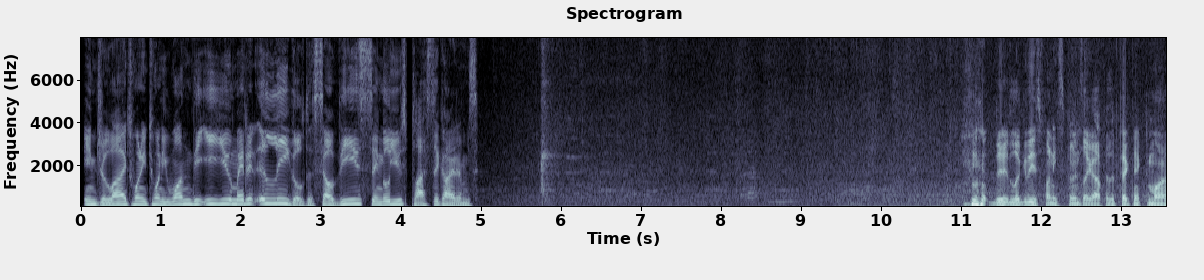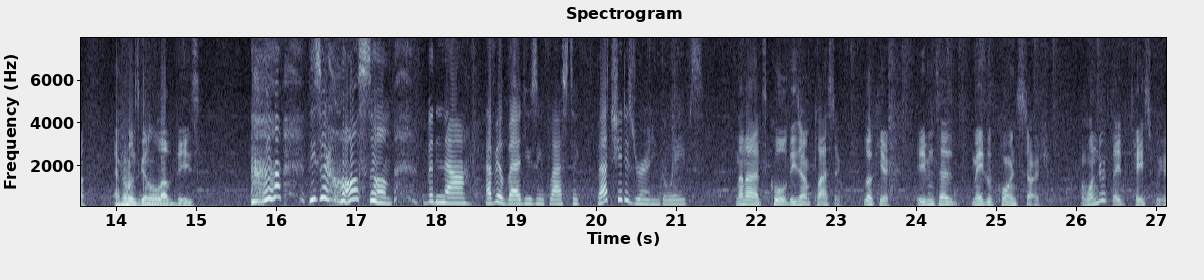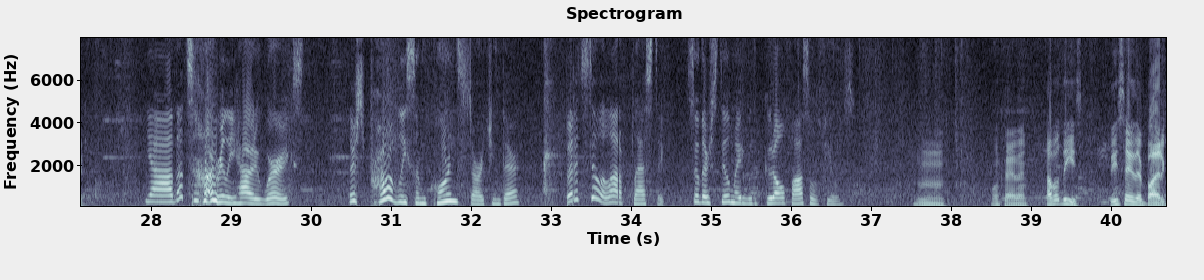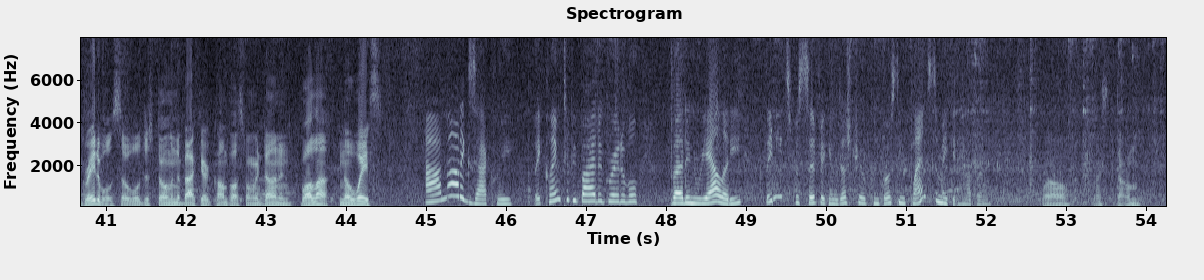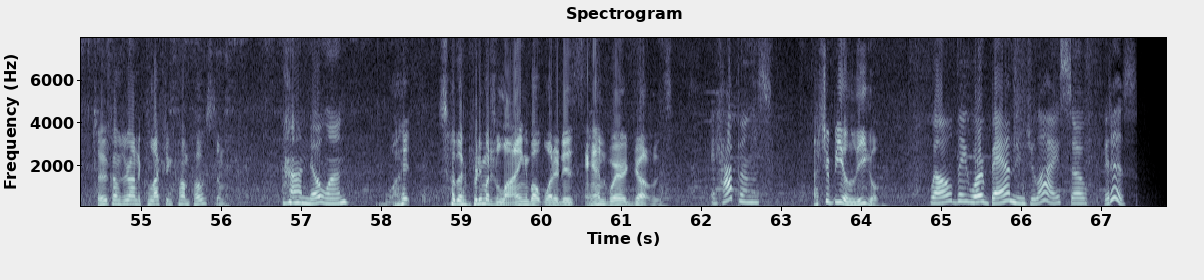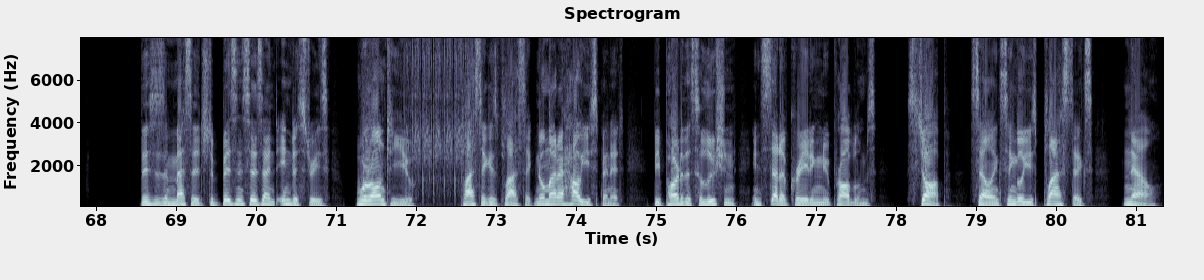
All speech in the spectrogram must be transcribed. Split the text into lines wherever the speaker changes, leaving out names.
In July 2021, the EU made it illegal to sell these single use plastic items. Dude, look at these funny spoons I got for the picnic tomorrow. Everyone's gonna love these.
These are awesome! But nah, I feel bad using plastic. That shit is ruining the waves.
No, no, it's cool. These aren't plastic. Look here. It even says made with cornstarch. I wonder if they taste weird.
Yeah, that's not really how it works. There's probably some cornstarch in there, but it's still a lot of plastic, so they're still made with good old fossil fuels.
Hmm. Okay then. How about these? These say they're biodegradable, so we'll just throw them in the backyard compost when we're done, and voila, no waste.
Ah, uh, not exactly. They claim to be biodegradable, but in reality, they need specific industrial composting plants to make it happen.
Well, that's dumb. So who comes around to collect and compost them?
Uh, no one.
What? So they're pretty much lying about what it is and where it goes.
It happens.
That should be illegal.
Well, they were banned in July, so it is.
This is a message to businesses and industries. We're on to you. Plastic is plastic, no matter how you spin it. Be part of the solution instead of creating new problems. Stop selling single use plastics now.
